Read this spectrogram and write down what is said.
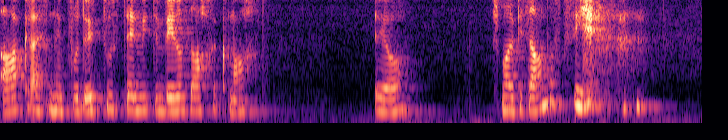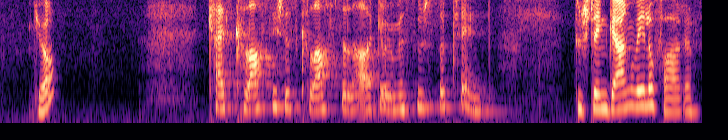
angereist und haben von dort aus dann mit dem Velo Sachen gemacht. Ja. Das war mal etwas anderes. gewesen. Ja. Kein klassisches Klassenlager, wie man es sonst so kennt. Du hast den Gang Velo fahren?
